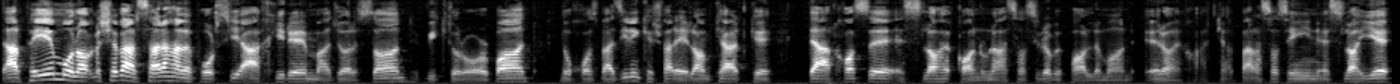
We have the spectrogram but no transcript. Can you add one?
در پی مناقشه بر سر همه پرسی اخیر مجارستان ویکتور اوربان نخست وزیر این کشور اعلام کرد که درخواست اصلاح قانون اساسی را به پارلمان ارائه خواهد کرد. بر اساس این اصلاحیه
